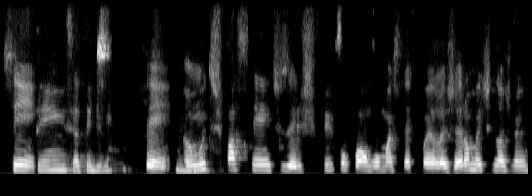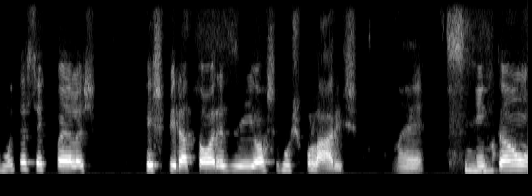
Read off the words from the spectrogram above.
Sim. Tem esse atendimento? Tem. Uhum. Muitos pacientes, eles ficam com algumas sequelas. Geralmente nós vemos muitas sequelas respiratórias e osteomusculares, né? Sim. Então,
